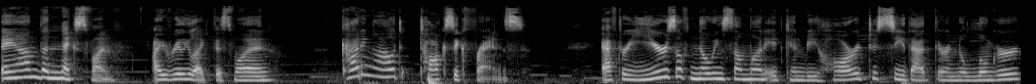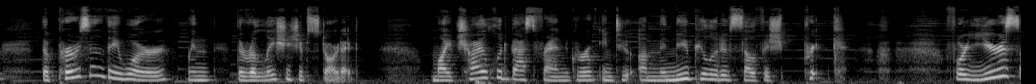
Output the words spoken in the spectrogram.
And the next one, I really like this one. Cutting out toxic friends. After years of knowing someone, it can be hard to see that they're no longer the person they were when the relationship started. My childhood best friend grew into a manipulative, selfish prick for years,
